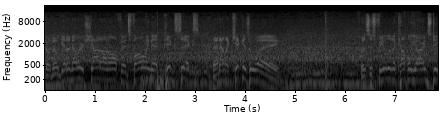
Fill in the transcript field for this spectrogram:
So they'll get another shot on offense following that pick six. And now the kick is away. This is fielded a couple yards deep.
